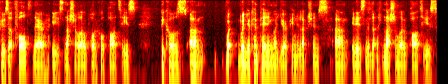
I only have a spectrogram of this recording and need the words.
who's at fault there is national level political parties because um, when you're campaigning on European elections, um, it is the national level parties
